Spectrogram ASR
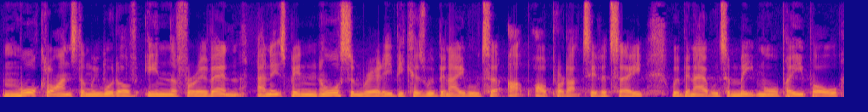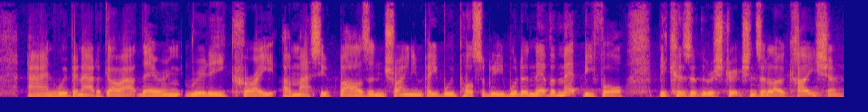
more clients than we would have in the free event. And it's been awesome, really, because we've been able to up our productivity. We've been able to meet more people and we've been able to go out there and really create a massive buzz and training people we possibly would have never met before because of the restrictions of location.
